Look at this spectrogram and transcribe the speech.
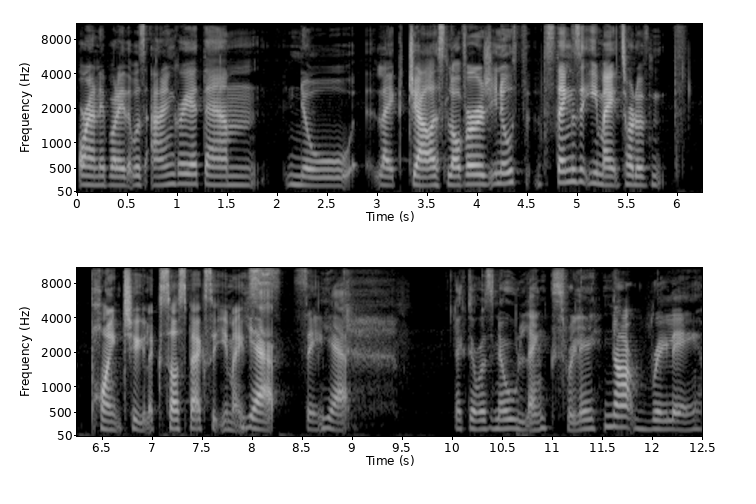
or anybody that was angry at them. No like jealous lovers, you know, th- things that you might sort of point to, like suspects that you might Yeah. see. Yeah. Like there was no links really. Not really.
